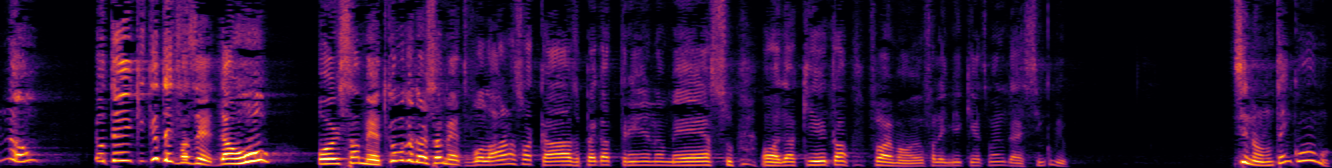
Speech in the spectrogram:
Não. Eu tenho, o que, que eu tenho que fazer? Dar um orçamento. Como que eu dou orçamento? Vou lá na sua casa, pego a trena, meço, ó, daqui e tal. Falei, irmão, eu falei 1.500, mas não dá, é 5 mil. Senão não tem como.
